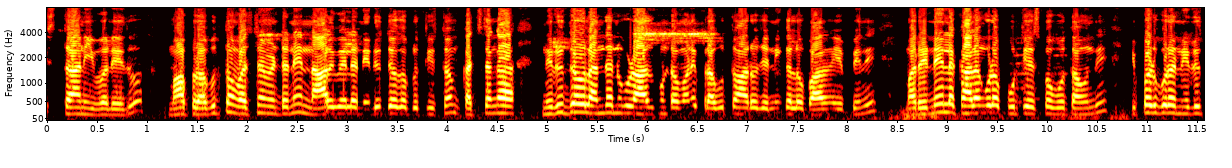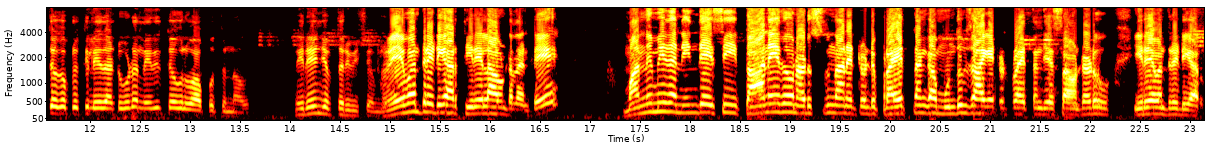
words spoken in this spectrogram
ఇస్తా అని ఇవ్వలేదు. మా ప్రభుత్వం వచ్చిన వెంటనే నాలుగు వేల నిరుద్యోగ భృతి ఇస్తాం. ఖచ్చితంగా నిరుద్యోగులందరినీ కూడా ఆదుకుంటామని ప్రభుత్వం ఆ రోజు ఎన్నికల్లో భాగంగా చెప్పింది. మరి రెండేళ్ళ కాలం కూడా పూర్తి చేసుకోబోతా ఉంది. ఇప్పటి కూడా నిరుద్యోగ భృతి లేదంటూ కూడా నిరుద్యోగులు వాపోతున్నారు. మీరేం చెప్తారు ఈ రేవంత్ రెడ్డి గారు తీరేలా ఉంటుందంటే మన మీద నిందేసి తానేదో నడుస్తుందా అనేటువంటి ప్రయత్నంగా ముందుకు సాగేటువంటి ప్రయత్నం చేస్తూ ఉంటాడు ఈ రేవంత్ రెడ్డి గారు.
